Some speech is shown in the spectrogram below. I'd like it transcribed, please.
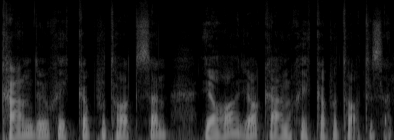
Kan du skicka potatisen? Ja, jag kan skicka potatisen.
